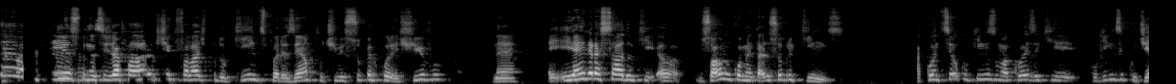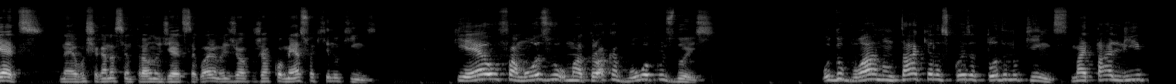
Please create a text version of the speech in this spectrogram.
É, isso, né? Vocês já falaram que tinha que falar tipo, do Kings, por exemplo, time super coletivo, né? E, e é engraçado que. Só um comentário sobre o Kings. Aconteceu com o Kings uma coisa que. Com o Kings e com o Jets, né? Eu vou chegar na central no Jets agora, mas já, já começo aqui no Kings. Que é o famoso uma troca boa para os dois. O Dubois não tá aquelas coisas todas no Kings, mas tá ali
